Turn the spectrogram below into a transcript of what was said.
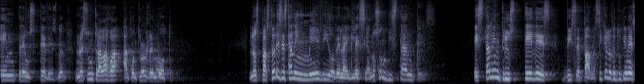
entre ustedes. No, es un trabajo a control remoto. Los pastores están en medio de la iglesia, no son distantes. Están entre ustedes, dice Pablo. Así que lo que tú tienes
